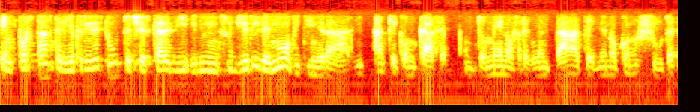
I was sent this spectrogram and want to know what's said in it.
è importante riaprire tutto e cercare di suggerire nuovi itinerari, anche con case appunto meno frequentate, meno conosciute,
